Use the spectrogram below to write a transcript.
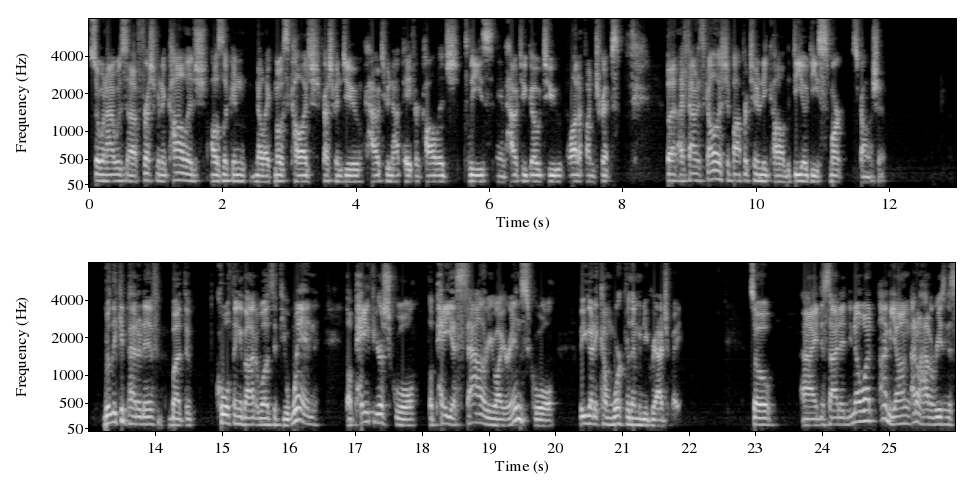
So when I was a freshman in college, I was looking, you know, like most college freshmen do, how to not pay for college, please, and how to go to a lot of fun trips. But I found a scholarship opportunity called the DoD Smart Scholarship. Really competitive, but the cool thing about it was if you win, they'll pay for your school, they'll pay you a salary while you're in school, but you got to come work for them when you graduate. So I decided, you know what, I'm young, I don't have a reason to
